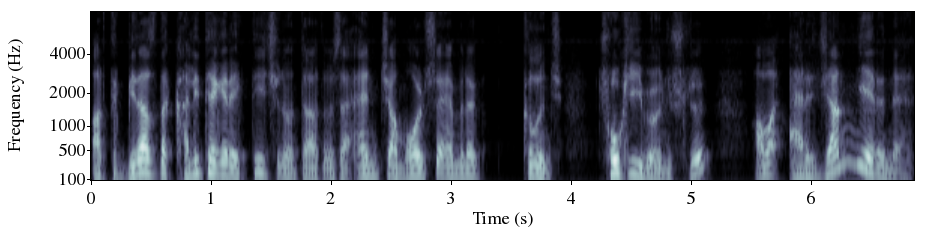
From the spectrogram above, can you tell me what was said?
artık biraz da kalite gerektiği için ön tarafta mesela Encam, Holse, Emre Kılınç çok iyi bir ön. Ama Ercan yerine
